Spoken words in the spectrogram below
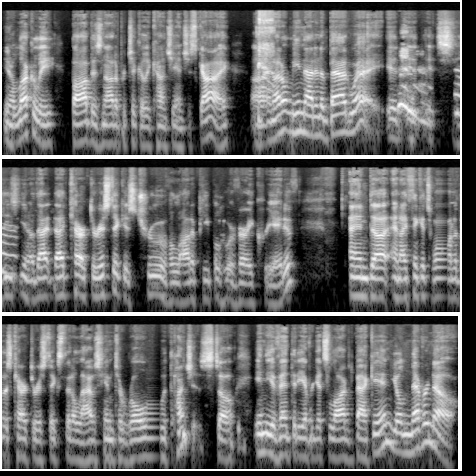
You know, luckily Bob is not a particularly conscientious guy, uh, and I don't mean that in a bad way. It, it, it's he's you know that that characteristic is true of a lot of people who are very creative, and uh, and I think it's one of those characteristics that allows him to roll with the punches. So in the event that he ever gets logged back in, you'll never know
